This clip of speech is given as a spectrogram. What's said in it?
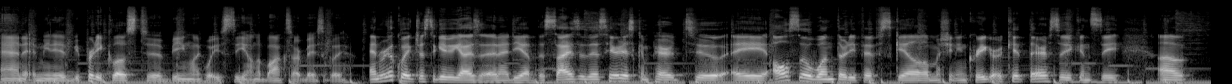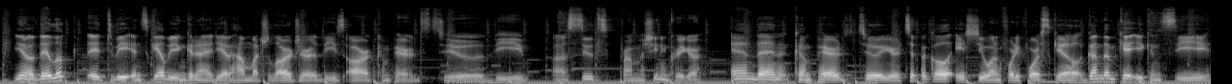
and I mean, it'd be pretty close to being like what you see on the box art basically. And real quick, just to give you guys an idea of the size of this, here it is compared to a also 135th scale Maschinen Krieger kit there. So you can see, uh, you know, they look it to be in scale, but you can get an idea of how much larger these are compared to the uh, suits from Maschinen Krieger. And then compared to your typical HD 144 scale Gundam kit, you can see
